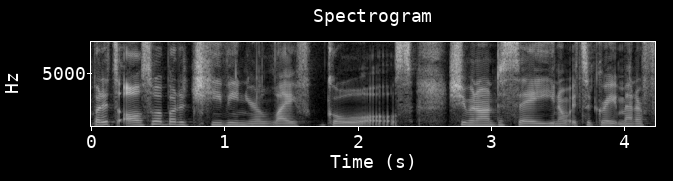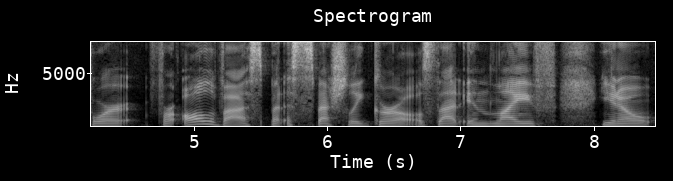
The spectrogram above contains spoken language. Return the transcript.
but it's also about achieving your life goals. She went on to say, you know, it's a great metaphor for all of us, but especially girls, that in life, you know,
